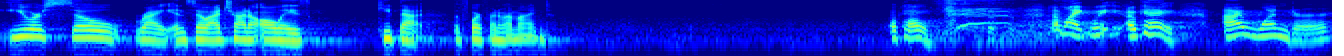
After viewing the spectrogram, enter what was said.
you are so right and so i try to always keep that the forefront of my mind Okay. I'm like, we, okay. I wonder,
